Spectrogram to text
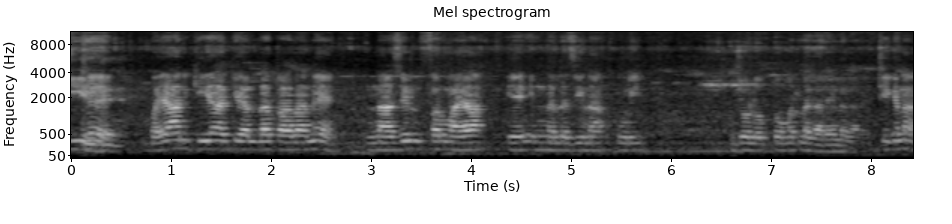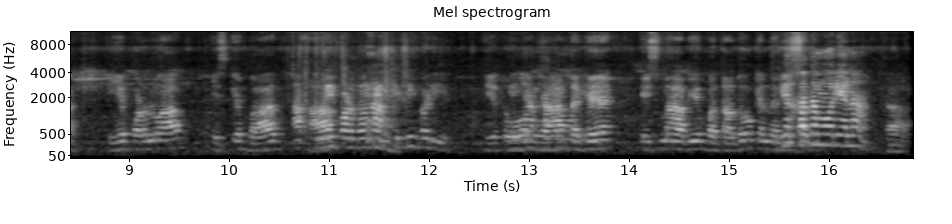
की है। बयान किया कि अल्लाह ताला ने नाजिल फरमाया ये इन लजीना पूरी जो लोग तो मत लगा रहे हैं लगा रहे हैं। ठीक है ना? ये पढ़ लो आप इसके बाद आप पूरी आप पढ़ दो ना कितनी बड़ी है। ये तो यहाँ हो तक है इसमें आप ये बता दो कि ये खत्म हो रही है ना? हाँ।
